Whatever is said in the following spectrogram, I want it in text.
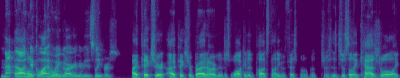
Ma- uh, Oh. Nikolai Højgaard are going to be the sleepers. I picture I picture Brian Harman just walking in putts, not even fist bumping. Just it's just like casual, like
